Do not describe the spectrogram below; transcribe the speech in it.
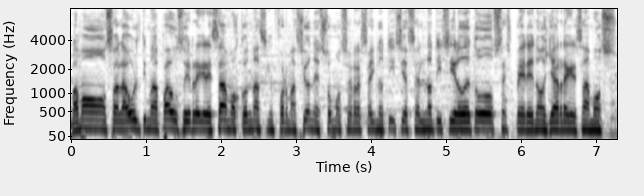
Vamos a la última pausa y regresamos con más informaciones. Somos R6 Noticias, el noticiero de todos. Espérenos, ya regresamos.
